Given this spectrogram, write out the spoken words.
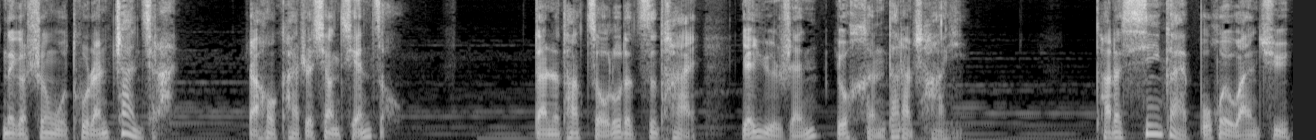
那个生物突然站起来，然后开始向前走，但是他走路的姿态也与人有很大的差异。他的膝盖不会弯曲，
